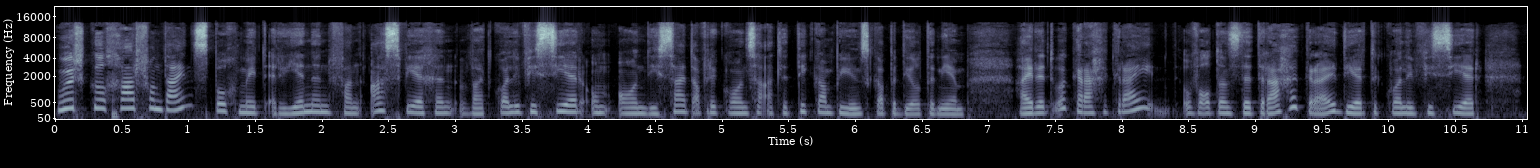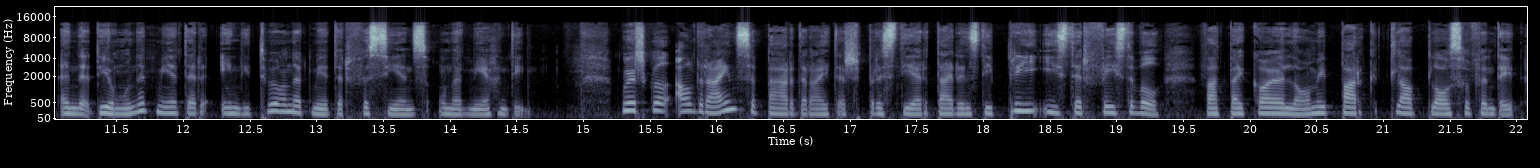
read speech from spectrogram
Hoërskool Garfontein spog met Renen van Aswegen wat kwalifiseer om aan die Suid-Afrikaanse Atletiekkampioenskappe deel te neem. Hy het dit ook reg gekry of althans dit reg gekry deur te kwalifiseer in die 100 meter en die 200 meter vir seuns onder 19. Hoërskool Aldrein se perderyters presteer tydens die Pre-Easter Festival wat by Kyalami Park Klub plaasgevind het.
